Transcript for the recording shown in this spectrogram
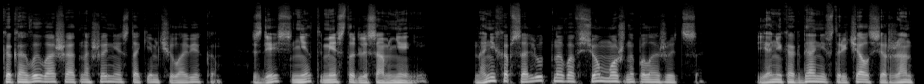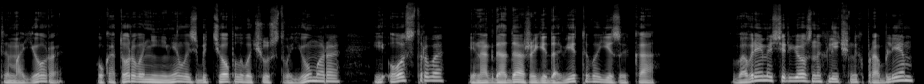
каковы ваши отношения с таким человеком. Здесь нет места для сомнений. На них абсолютно во всем можно положиться. Я никогда не встречал сержанта-майора, у которого не имелось бы теплого чувства юмора и острого, иногда даже ядовитого языка. Во время серьезных личных проблем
